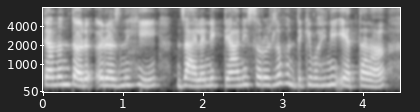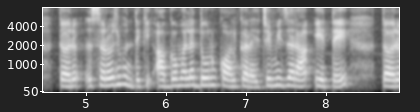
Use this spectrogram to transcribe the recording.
त्यानंतर रजनी ही जायला निघते आणि सरोजला म्हणते की बहिणी येताना. तर सरोज म्हणते की अगं मला दोन कॉल करायचे मी जरा येते. तर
